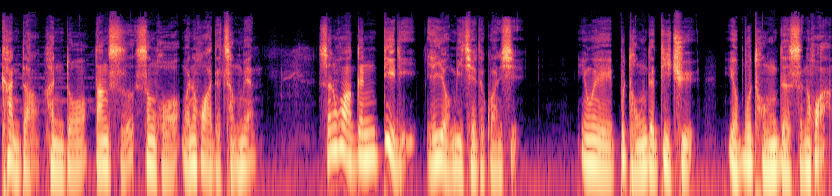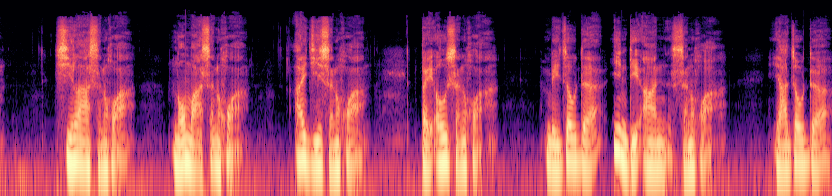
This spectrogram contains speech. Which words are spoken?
看到很多当时生活文化的层面。神话跟地理也有密切的关系，因为不同的地区有不同的神话，希腊神话、罗马神话。埃及神话、北欧神话、美洲的印第安神话、亚洲的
